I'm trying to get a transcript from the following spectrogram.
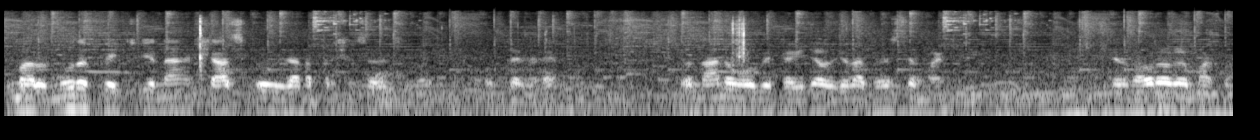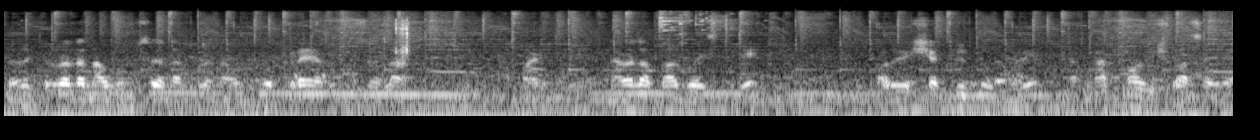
ಸುಮಾರು ನೂರಕ್ಕೂ ಹೆಚ್ಚು ಜನ ಶಾಸಕರು, ವಿಧಾನ ಪರಿಷತ್ ಸದಸ್ಯರು ಹೋಗ್ತಾ ಇದ್ದಾರೆ. ಸೊ ನಾನು ಹೋಗ್ಬೇಕಾಗಿದೆ, ಅವ್ರಿಗೆಲ್ಲ ವ್ಯವಸ್ಥೆ ಮಾಡ್ತೀವಿ. ಕೆಲವರು ಅವರವರೇ ಮಾಡ್ಕೊಂಡಿದ್ದಾರೆ ಕೆಲವರೆಲ್ಲ ನಾವು ರೂಮ್ಸ್ ಎಲ್ಲ ಕೂಡ ನಾವು ಕಡೆ ರೂಮ್ಸ್ ಎಲ್ಲ ಮಾಡಿದ್ದೀವಿ ನಾವೆಲ್ಲ ಭಾಗವಹಿಸ್ತೀವಿ. ಶಕ್ತಿ ಕೊಡ್ತೀವಿ ನಮ್ಗೆ ಆತ್ಮವಿಶ್ವಾಸ ಇದೆ.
